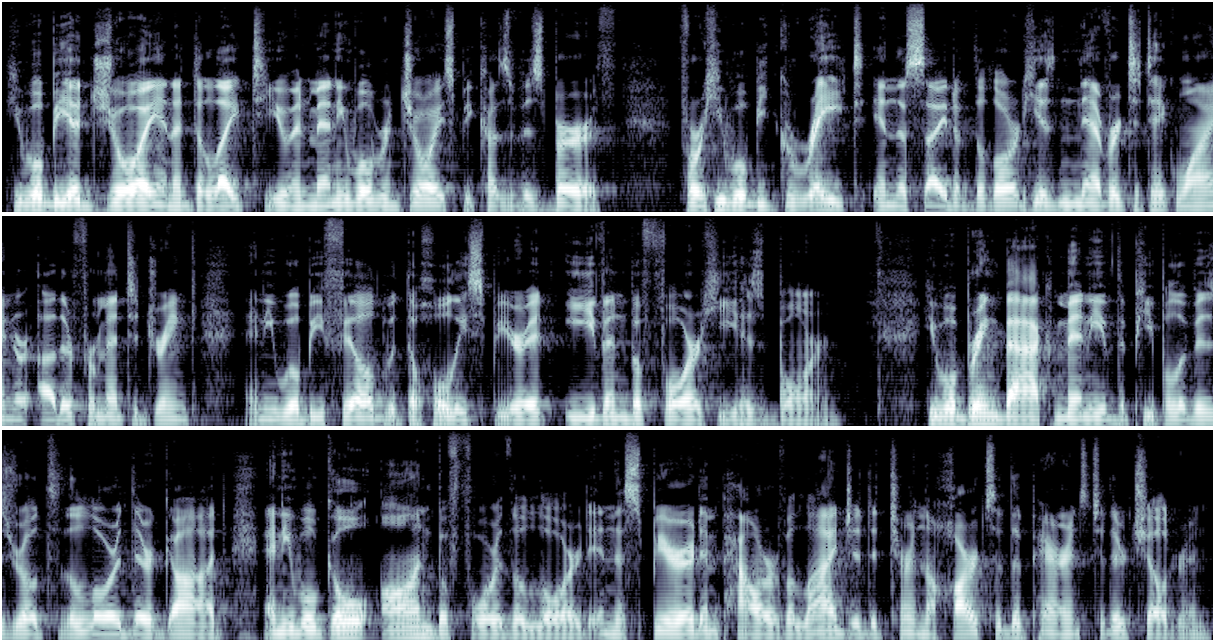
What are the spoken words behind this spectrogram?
He will be a joy and a delight to you, and many will rejoice because of his birth. for he will be great in the sight of the Lord. He is never to take wine or other fermented drink, and he will be filled with the Holy Spirit even before he is born. He will bring back many of the people of Israel to the Lord their God, and he will go on before the Lord in the spirit and power of Elijah to turn the hearts of the parents to their children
